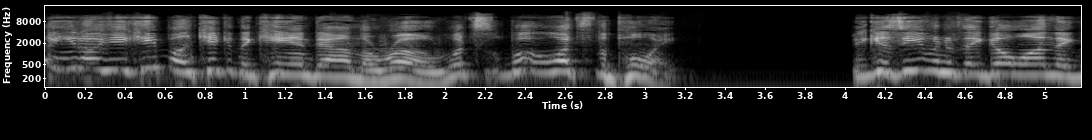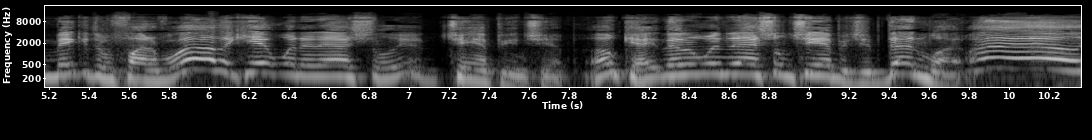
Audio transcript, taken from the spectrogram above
You know, you keep on kicking the can down the road. What's what, what's the point? Because even if they go on, they make it to a final. Well, they can't win a national championship. Okay, then they don't win a national championship. Then what? Well,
